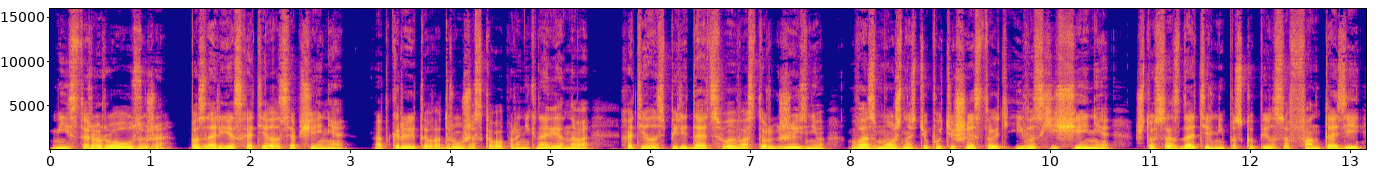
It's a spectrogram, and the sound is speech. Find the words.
Мистеру Роузу же позарез хотелось общения, открытого, дружеского, проникновенного, хотелось передать свой восторг жизнью, возможностью путешествовать и восхищение, что создатель не поскупился в фантазии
